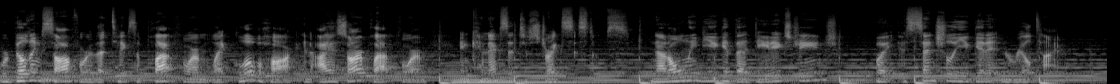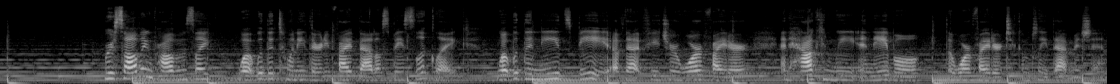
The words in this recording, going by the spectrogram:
We're building software that takes a platform like GlobalHawk, an ISR platform, and connects it to strike systems. Not only do you get that data exchange, but essentially you get it in real time. We're solving problems like what would the 2035 battle space look like? What would the needs be of that future warfighter? And how can we enable the warfighter to complete that mission?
